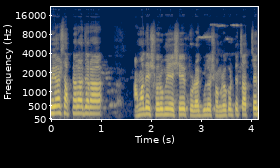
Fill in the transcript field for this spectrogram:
ভিউয়ার্স আপনারা যারা আমাদের শোরুমে এসে প্রোডাক্টগুলো সংগ্রহ করতে চাচ্ছেন,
